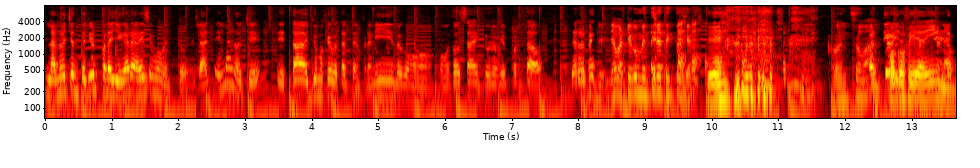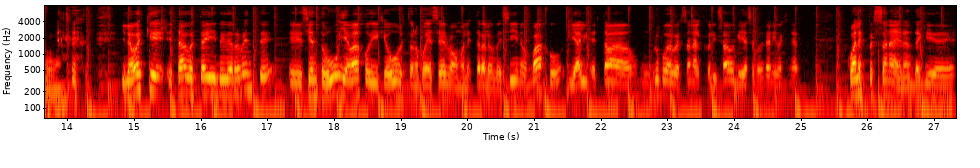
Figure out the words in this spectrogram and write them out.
la noche anterior para llegar a ese momento. La- en la noche, estaba, yo me fui a acostar tempranito, como, como todos saben que uno es bien portado. De repente, Ya- partió con mentira esta historia. Sí, Con Soma. un poco fidedigna, po. Y la verdad es que estaba acostadito y de repente eh, siento bulla abajo. Dije, uh, esto no puede ser, vamos a molestar a los vecinos. Bajo y estaba un grupo de personas alcoholizados que ya se podrán imaginar cuáles personas eran de aquí de-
